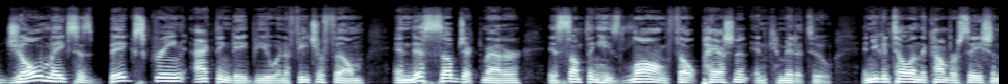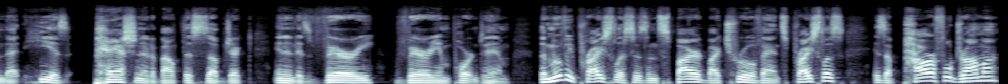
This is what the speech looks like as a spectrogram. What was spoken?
Joel makes his big screen acting debut in a feature film, and this subject matter is something he's long felt passionate and committed to. And you can tell in the conversation that he is passionate about this subject, and it is very, very important to him. The movie Priceless is inspired by true events. Priceless is a powerful drama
